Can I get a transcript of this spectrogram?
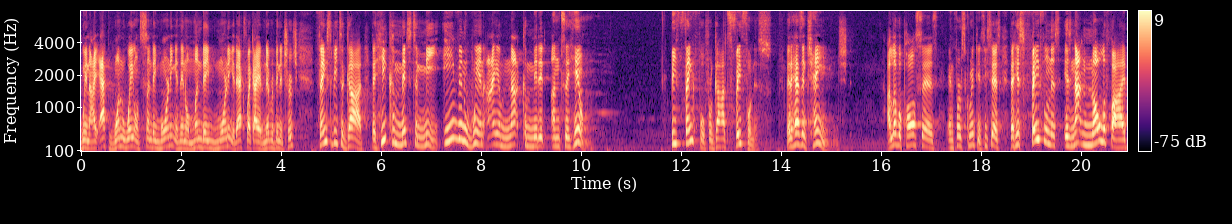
when I act one way on Sunday morning and then on Monday morning it acts like I have never been in church. Thanks be to God that He commits to me even when I am not committed unto Him. Be thankful for God's faithfulness, that it hasn't changed. I love what Paul says in 1 Corinthians. He says that his faithfulness is not nullified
